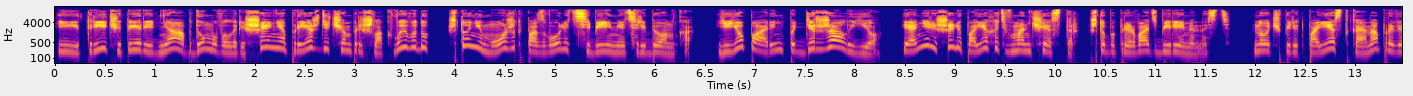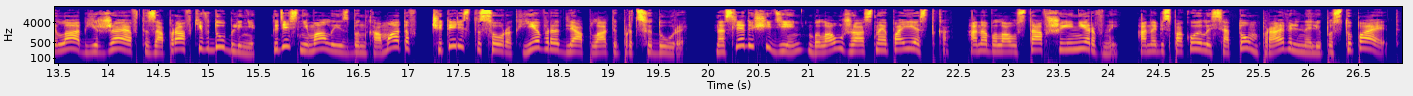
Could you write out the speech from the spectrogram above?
И 3-4 дня обдумывала решение, прежде чем пришла к выводу, что не может позволить себе иметь ребенка. Ее парень поддержал ее, и они решили поехать в Манчестер, чтобы прервать беременность. Ночь перед поездкой она провела, объезжая автозаправки в Дублине, где снимала из банкоматов 440 евро для оплаты процедуры. На следующий день была ужасная поездка. Она была уставшей и нервной. Она беспокоилась о том, правильно ли поступает.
